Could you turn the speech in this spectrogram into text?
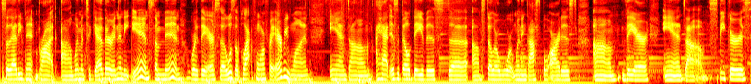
So that event brought uh, women together, and in the end, some men were there. So it was a platform for everyone. And um, I had Isabel Davis, the um, Stellar Award winning gospel artist, um, there, and um, speakers.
